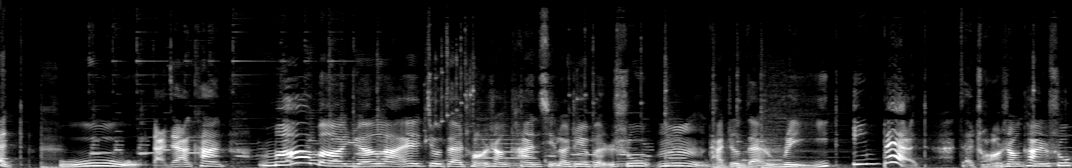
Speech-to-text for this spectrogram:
read. 哦，大家看，妈妈原来就在床上看起了这本书。嗯，她正在 read in bed，在床上看书，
